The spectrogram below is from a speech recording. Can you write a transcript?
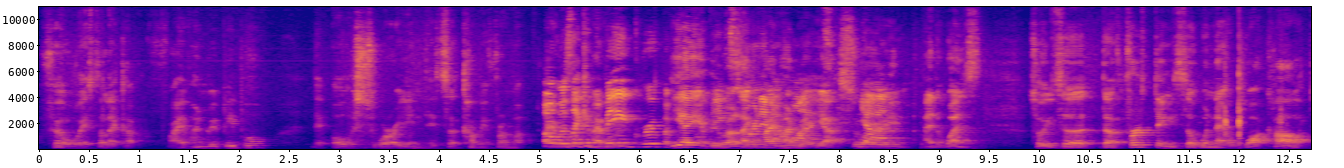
filled with like uh, 500 people. They all swore in. It's uh, coming from. Uh, Oh, it was like a every- big group of yeah yeah people like sworn in at 500 yeah swore Yeah. in at once. So it's uh, the first thing is uh, when I walk out,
